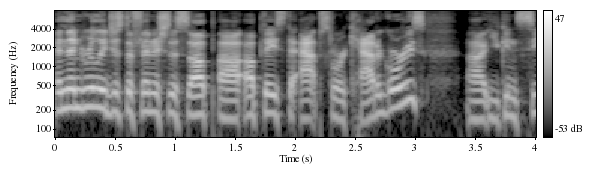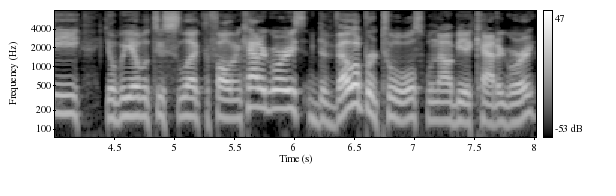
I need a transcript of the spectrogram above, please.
And then really just to finish this up, uh, updates to App Store categories. Uh, you can see you'll be able to select the following categories. Developer tools will now be a category.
